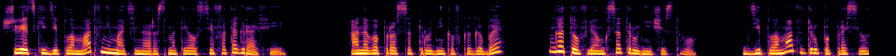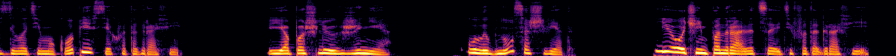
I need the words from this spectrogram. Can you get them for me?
Шведский дипломат внимательно рассмотрел все фотографии. А на вопрос сотрудников КГБ, готов ли он к сотрудничеству, дипломат вдруг попросил сделать ему копии всех фотографий. «Я пошлю их жене», — улыбнулся швед. Ей очень понравятся эти фотографии.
